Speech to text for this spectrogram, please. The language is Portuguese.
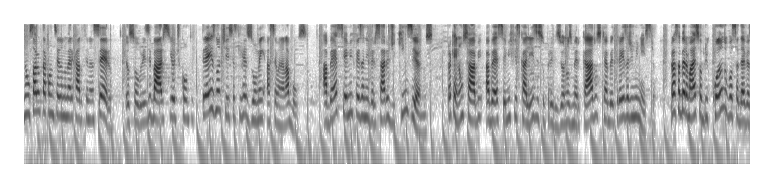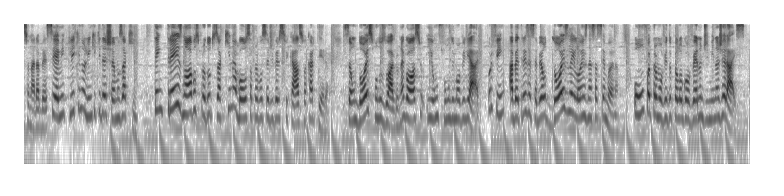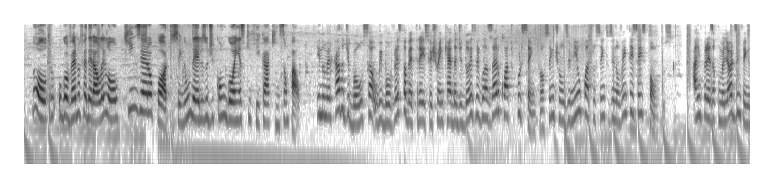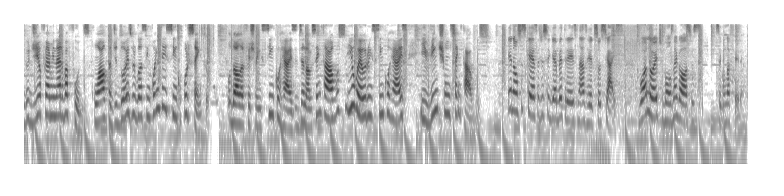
Não sabe o que está acontecendo no mercado financeiro? Eu sou Luiz Barsi e eu te conto três notícias que resumem a semana na Bolsa. A BSM fez aniversário de 15 anos. Para quem não sabe, a BSM fiscaliza e supervisiona os mercados que a B3 administra. Para saber mais sobre quando você deve acionar a BSM, clique no link que deixamos aqui. Tem três novos produtos aqui na bolsa para você diversificar a sua carteira. São dois fundos do agronegócio e um fundo imobiliário. Por fim, a B3 recebeu dois leilões nessa semana. Um foi promovido pelo governo de Minas Gerais. No outro, o governo federal leilou 15 aeroportos, sendo um deles o de Congonhas, que fica aqui em São Paulo. E no mercado de bolsa, o Ibovespa B3 fechou em queda de 2,04%, aos 111.496 pontos. A empresa com melhor desempenho do dia foi a Minerva Foods, com alta de 2,55%. O dólar fechou em R$ 5,19 e o euro em R$ 5,21. E não se esqueça de seguir a B3 nas redes sociais. Boa noite, bons negócios. Segunda-feira.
